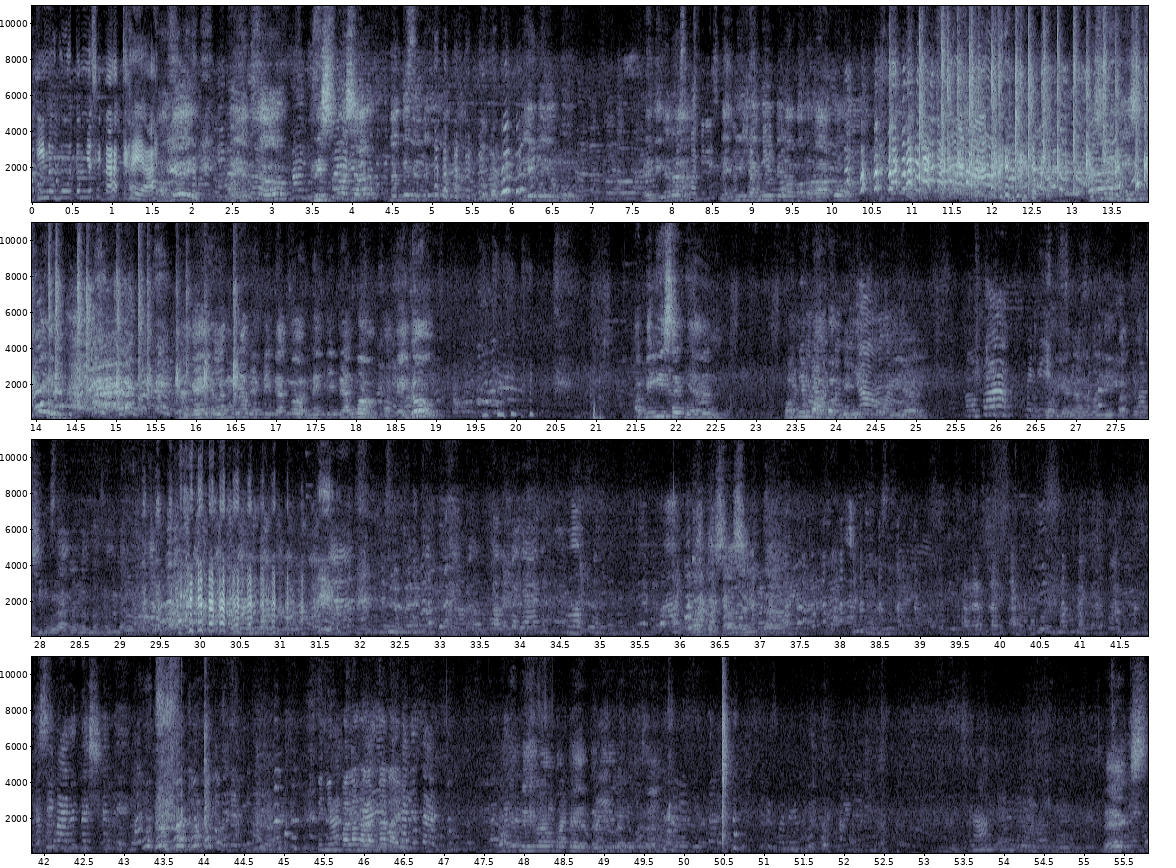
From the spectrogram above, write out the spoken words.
Ginugutom niya si tatay ah. Okay. Ayan na, oh. Christmas, ha? Nandun, nandun lang na. Play mo yung go. Ready ka na? Naintindihan mo yung pinapagawa ko. Kasi nag-isip ko eh. Okay, alam mo na, naintindihan mo. Naintindihan mo. Okay, go! Pabilisan yan. Huwag niyong babagmihit kung ano yan. Ako, yan na naman lipat yung simula na naman ng Walang nagsasalita. Kasi marites yan eh. Tingin pa lang alam na live. Bakit nahirapan kayo? Dali lang ito na. Hmm. Next.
